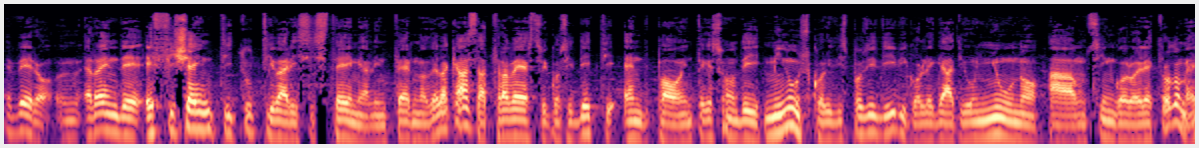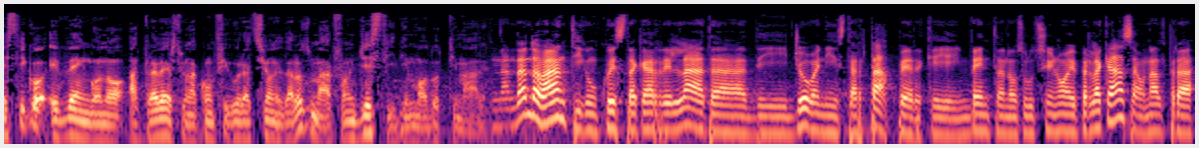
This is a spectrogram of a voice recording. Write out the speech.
È vero, mm, rende efficienti tutti i vari sistemi all'interno della casa attraverso i cosiddetti endpoint, che sono dei minuscoli dispositivi collegati ognuno a un singolo elettrodomestico e vengono attraverso una configurazione dallo smartphone gestiti in modo ottimale. Andando avanti con questa carrellata di giovani start-upper che inventano soluzioni nuove per la casa, un'altra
